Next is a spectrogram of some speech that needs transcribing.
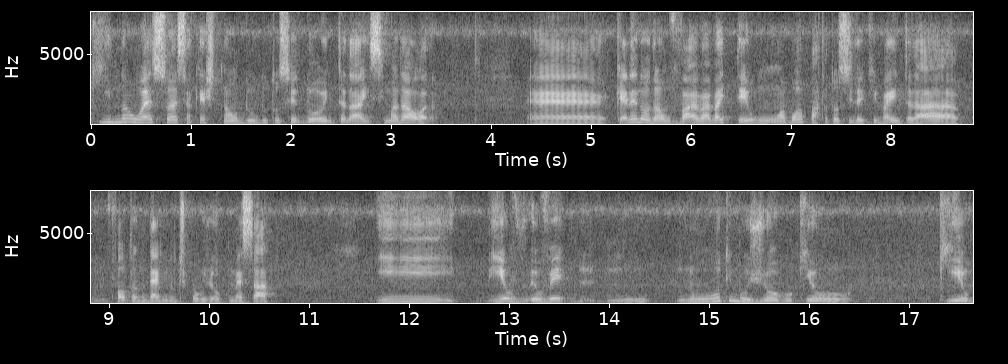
que não é só essa questão do, do torcedor entrar em cima da hora. É, querendo ou não, vai, vai, vai ter uma boa parte da torcida que vai entrar faltando 10 minutos para o jogo começar. E, e eu, eu vejo no último jogo que eu, que, eu,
